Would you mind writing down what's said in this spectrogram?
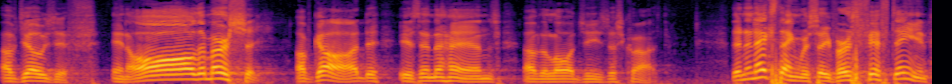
of Joseph, and all the mercy of God is in the hands of the Lord Jesus Christ. Then the next thing we see, verse 15,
